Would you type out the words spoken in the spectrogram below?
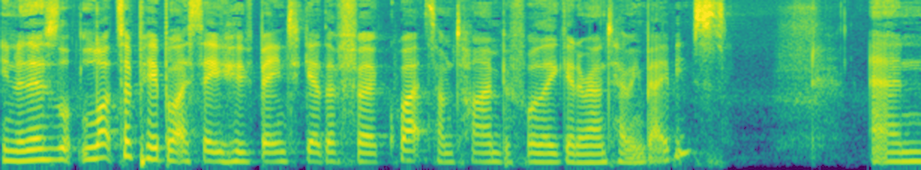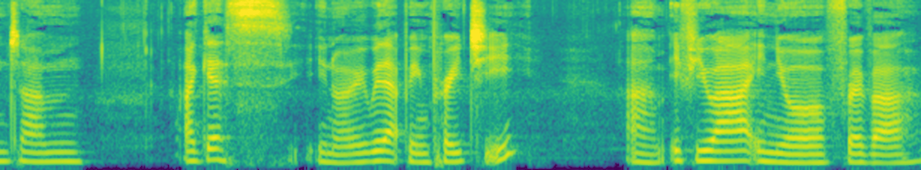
you know, there's lots of people I see who've been together for quite some time before they get around to having babies. And um, I guess, you know, without being preachy, um, if you are in your forever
